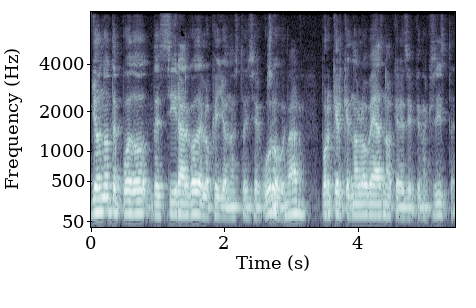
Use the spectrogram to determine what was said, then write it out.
yo no te puedo decir algo de lo que yo no estoy seguro, Sí, güey. claro. Porque el que no lo veas no quiere decir que no exista.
